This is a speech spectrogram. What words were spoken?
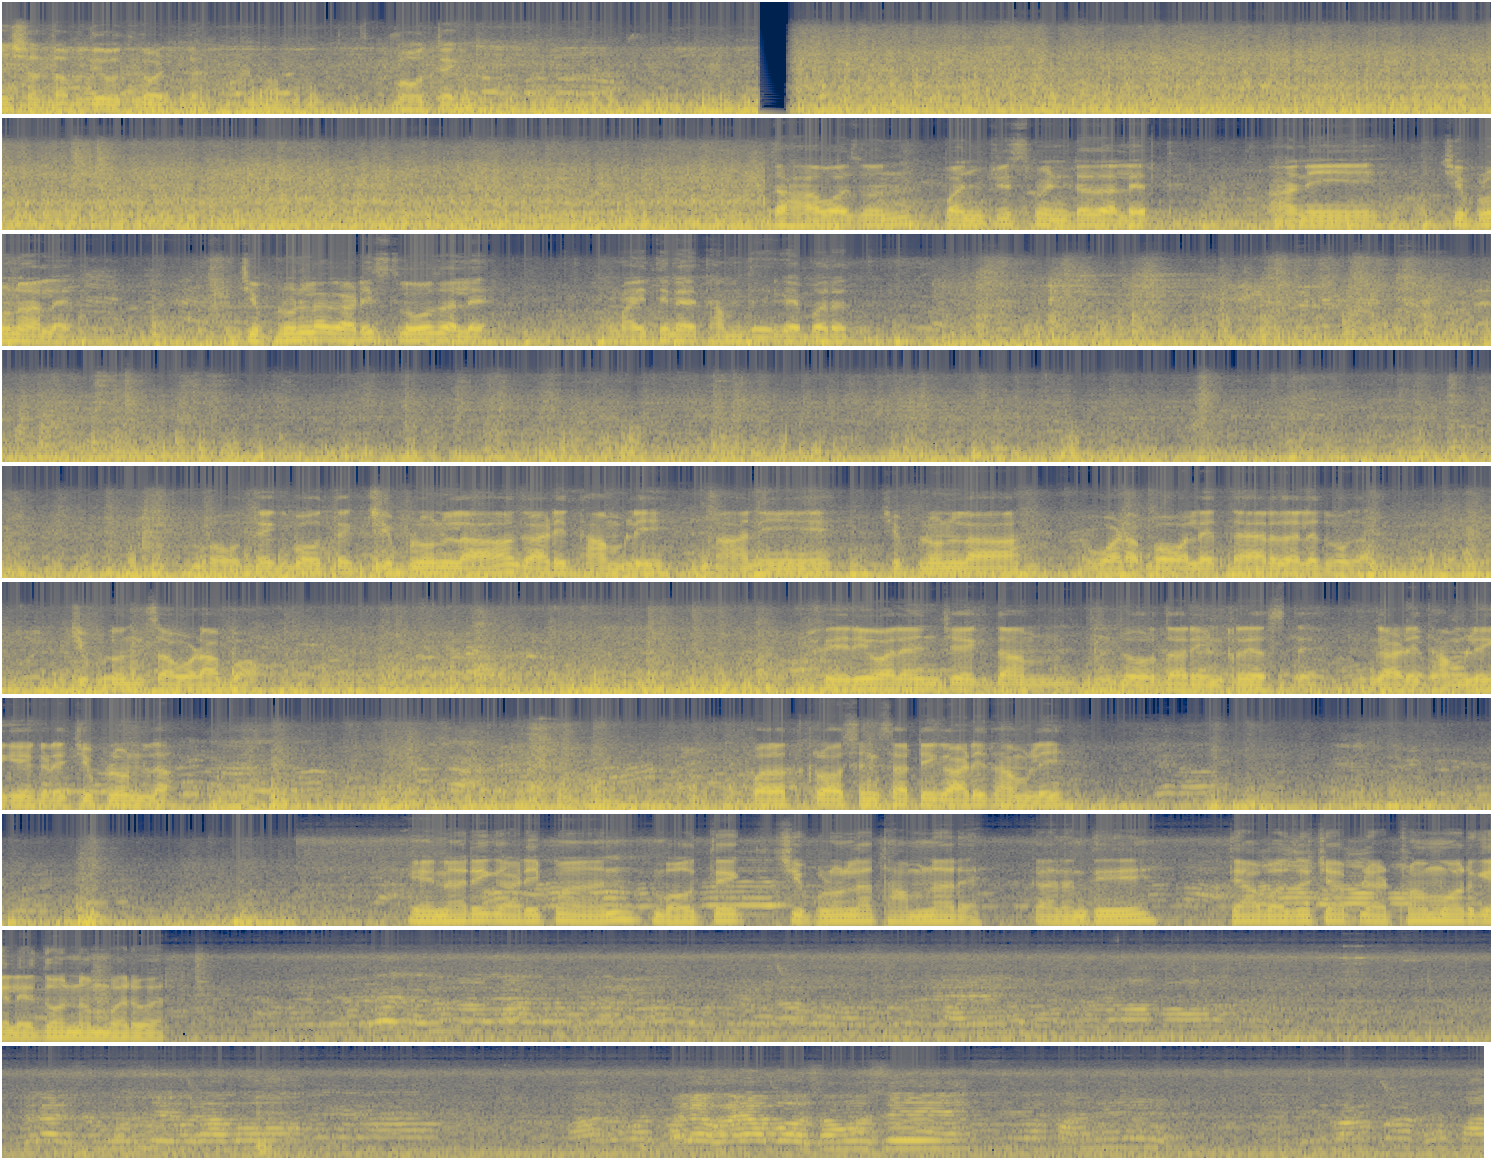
शताब्दी होती वाटतं बहुतेक. दहा वाजून पंचवीस मिनटं झालेत आणि चिपळूण आलं आहे चिपळूणला गाडी स्लो झाली. आहे माहिती नाही थांबते काय परत? बहुतेक बहुतेक चिपळूणला गाडी थांबली आणि चिपळूणला वडापाववाले तयार झालेत बघा. चिपळूणचा वडापाव. फेरीवाल्यांची एकदम जोरदार एंट्री असते. गाडी थांबली की इकडे चिपळूणला. परत क्रॉसिंगसाठी गाडी थांबली. येणारी गाडी पण बहुतेक चिपळूणला थांबणार आहे. कारण ती त्या बाजूच्या प्लॅटफॉर्मवर गेले दोन नंबरवर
